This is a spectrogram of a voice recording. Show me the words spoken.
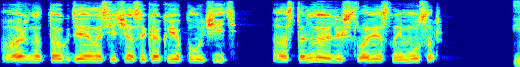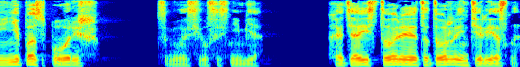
Важно то, где она сейчас и как ее получить, а остальное лишь словесный мусор». «И не поспоришь», — согласился с ним я. «Хотя история эта тоже интересна».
